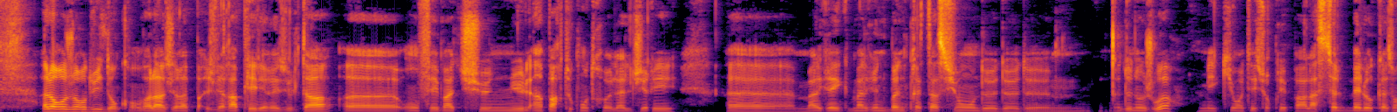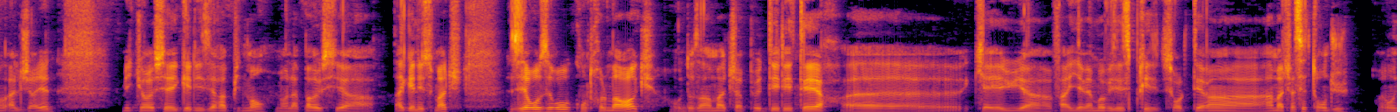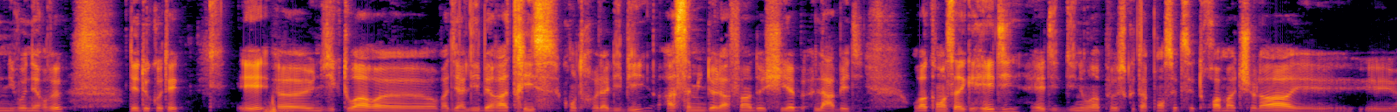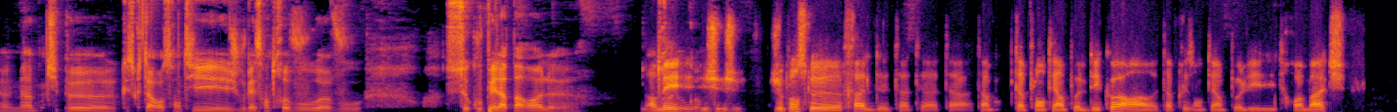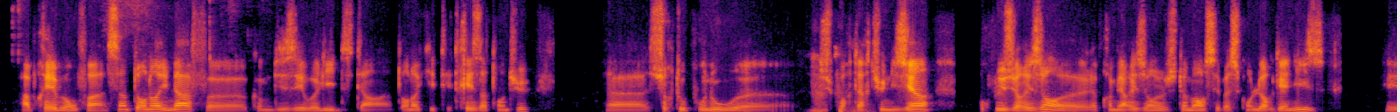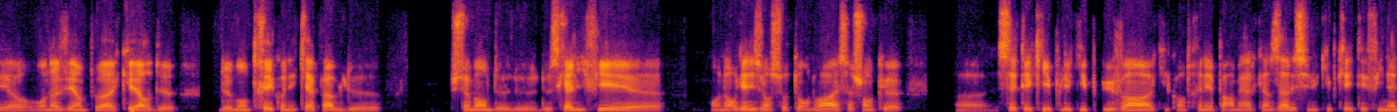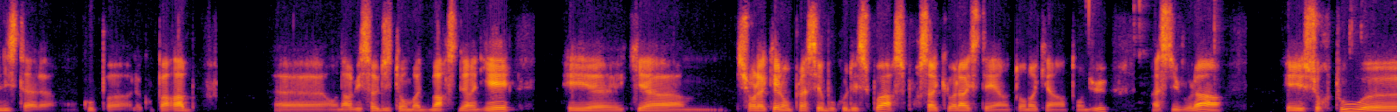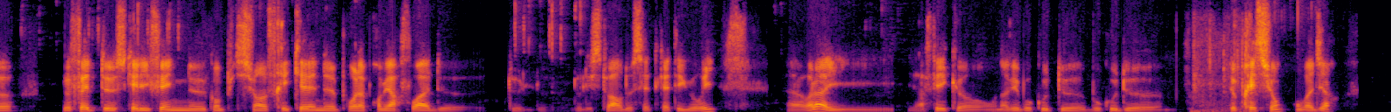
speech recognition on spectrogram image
Alors aujourd'hui donc voilà je vais rappeler les résultats. on fait match nul un partout contre l'Algérie. Euh, malgré, une bonne prestation de, nos joueurs, mais qui ont été surpris par la seule belle occasion algérienne, mais qui ont réussi à égaliser rapidement, mais on n'a pas réussi à, à, gagner ce match. 0-0 contre le Maroc, dans un match un peu délétère, euh, qui a eu, enfin il y avait un mauvais esprit sur le terrain, un match assez tendu au niveau nerveux des deux côtés et euh, une victoire, on va dire, libératrice contre la Libye à 5 minutes de la fin de Chieb Larbedi. On va commencer avec Heidi. Heidi, dis-nous un peu ce que tu as pensé de ces trois matchs-là et, un petit peu euh, qu'est-ce que tu as ressenti. Et je vous laisse entre vous euh, vous se couper la parole. Euh, non, mais je, pense que Khald, tu as, planté un peu le décor. Hein. Tu as présenté un peu les, trois matchs. Après, bon, enfin, c'est un tournoi UNAF, comme disait Walid, c'était un tournoi qui était très attendu, surtout pour nous, mmh. supporters tunisiens pour plusieurs raisons. Euh, la première raison, justement, c'est parce qu'on l'organise et euh, on avait un peu à cœur de, montrer qu'on est capable de justement de, se qualifier euh, en organisant ce tournoi, sachant que cette équipe, l'équipe U20 qui est entraînée par Meher Kanzal, c'est une équipe qui a été finaliste à la, coupe, coupe arabe en Arabie Saoudite au mois de mars dernier et qui a, sur laquelle on plaçait beaucoup d'espoir. C'est pour ça que voilà, c'était un tournoi qui a entendu à ce niveau-là. Hein. Et surtout, euh, le fait de se qualifier une compétition africaine pour la première fois de, l'histoire de cette catégorie, euh, voilà, il, a fait qu'on avait beaucoup de, beaucoup de, pression, on va dire,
